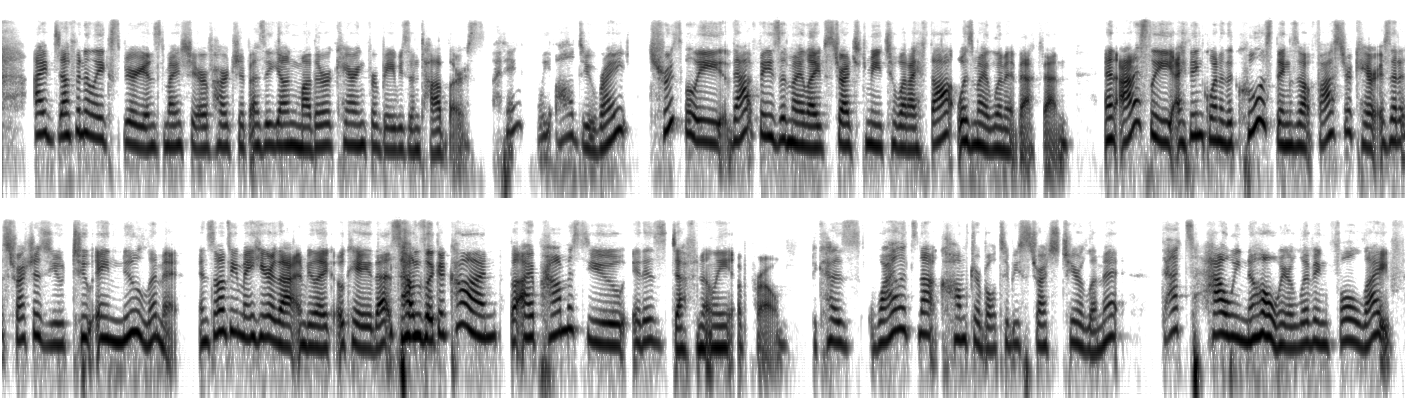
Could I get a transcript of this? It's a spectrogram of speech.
I definitely experienced my share of hardship as a young mother caring for babies and toddlers. I think we all do, right? Truthfully, that phase of my life stretched me to what I thought was my limit back then. And honestly, I think one of the coolest things about foster care is that it stretches you to a new limit. And some of you may hear that and be like, okay, that sounds like a con, but I promise you it is definitely a pro. Because while it's not comfortable to be stretched to your limit, that's how we know we're living full life.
